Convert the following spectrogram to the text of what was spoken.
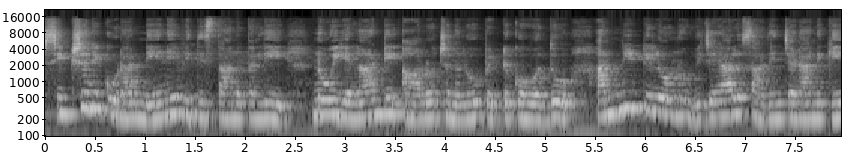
శిక్షని కూడా నేనే విధిస్తాను తల్లి. నువ్వు ఎలాంటి ఆలోచనలు పెట్టుకోవద్దు. అన్నింటిలోనూ విజయాలు సాధించడానికి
